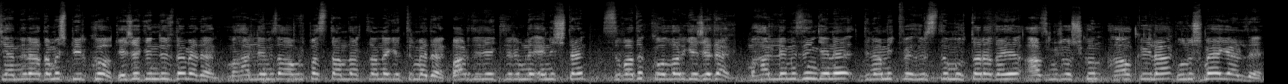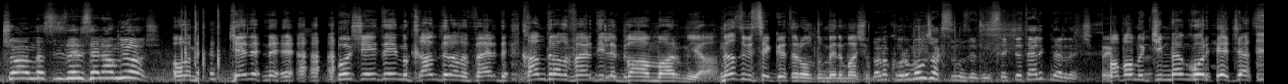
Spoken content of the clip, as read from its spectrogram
kendine adamış bir kul. Gece gündüz demeden, mahallemizi Avrupa standartlarına getirmeden, var dileklerimle enişten, sıvadık kolları geceden. Mahallemizin gene dinamik ve hırslı muhtar adayı Azmi Coşkun halkıyla buluşmaya geldi. Şu anda sizleri selamlıyor. Oğlum gene ne ya? Bu şey değil mi Kandıralı Ferdi? Kandıralı Ferdi ile bir bağım var mı ya? Nasıl bir sekreter oldun benim başım? Bana koruma olacaksınız dediniz. Sekreterlik nereden çıktı? Babamı kimden koruyacağız?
